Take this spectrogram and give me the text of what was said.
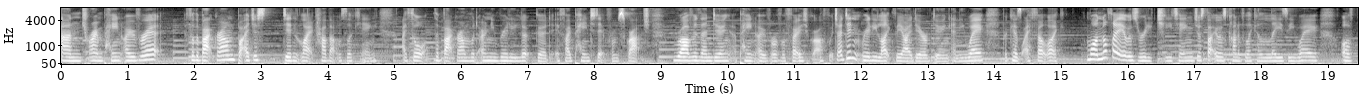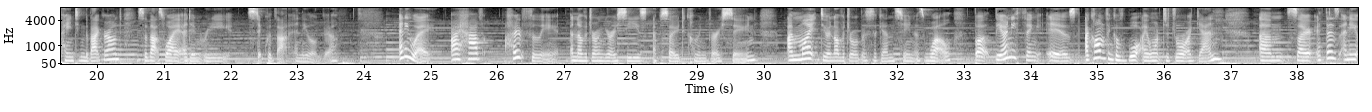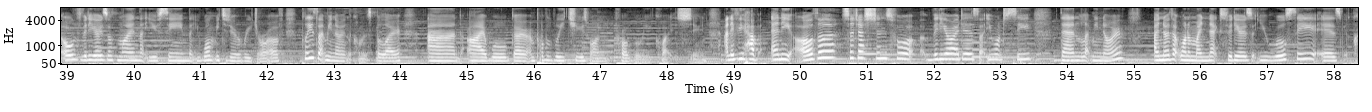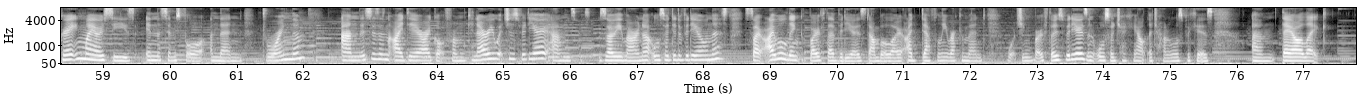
and try and paint over it for the background, but I just didn't like how that was looking. I thought the background would only really look good if I painted it from scratch rather than doing a paint over of a photograph, which I didn't really like the idea of doing anyway because I felt like well, not that it was really cheating, just that it was kind of like a lazy way of painting the background, so that's why I didn't really stick with that any longer. Anyway, I have hopefully another Drawing Your OCs episode coming very soon. I might do another draw of this again soon as well, but the only thing is, I can't think of what I want to draw again. Um, so if there's any old videos of mine that you've seen that you want me to do a redraw of, please let me know in the comments below and I will go and probably choose one probably quite soon. And if you have any other suggestions for video ideas that you want to see, then let me know. I know that one of my next videos that you will see is creating my OCs in The Sims 4 and then drawing them. And this is an idea I got from Canary Witch's video and Zoe Mariner also did a video on this. So I will link both their videos down below. I definitely recommend watching both those videos and also checking out their channels because um, they are like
